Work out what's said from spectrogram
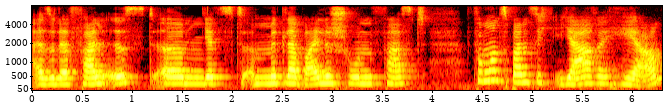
Also der Fall ist ähm, jetzt mittlerweile schon fast 25 Jahre her.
